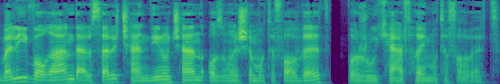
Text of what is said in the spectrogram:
ولی واقعا در سر چندین و چند آزمایش متفاوت با رویکردهای متفاوت.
